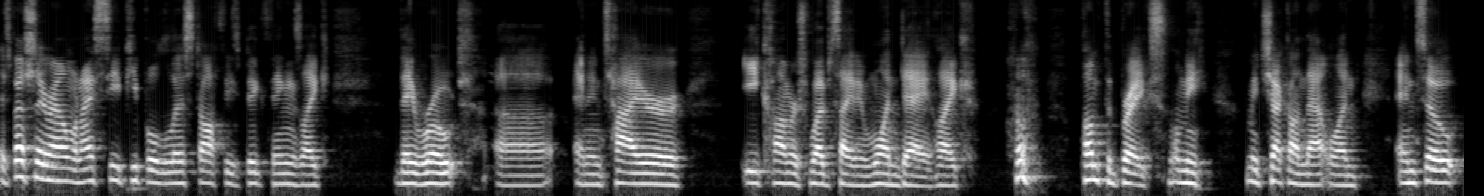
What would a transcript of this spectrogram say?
especially around when I see people list off these big things like they wrote uh, an entire e-commerce website in one day. Like, pump the brakes. Let me let me check on that one. And so,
